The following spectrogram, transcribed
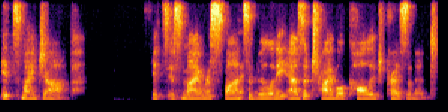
it's my job. It's, it's my responsibility as a tribal college president.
